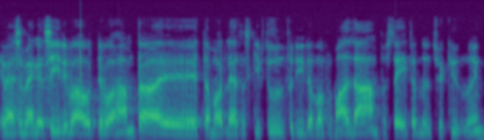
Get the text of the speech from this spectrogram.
Jamen altså man kan sige, det var jo det var ham, der, øh, der måtte lade sig skifte ud, fordi der var for meget larm på stadion nede i Tyrkiet. Ikke?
